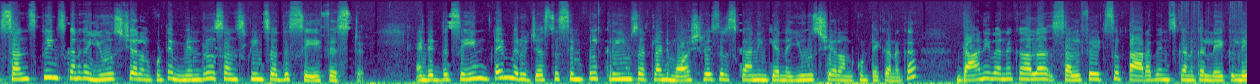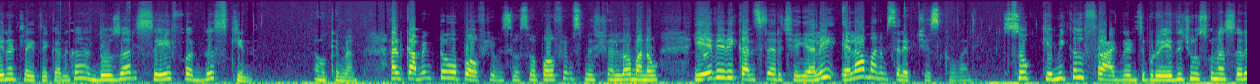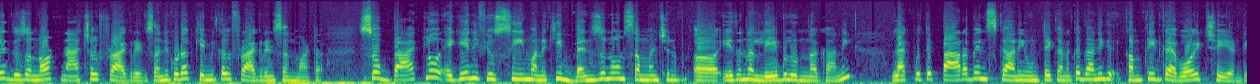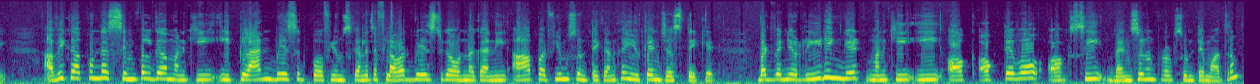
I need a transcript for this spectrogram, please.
సన్ స్క్రీన్స్ కనుక యూజ్ చేయాలనుకుంటే mineral sunscreens are the safest and at the same time మీరు జస్ట్ సింపుల్ క్రీమ్స్ అట్లాంటి మాయిశ్చరైజర్స్ కానీ ఇంకేమైనా యూజ్ చేయాలనుకుంటే కనుక దాని వెనకాల సల్ఫేట్స్ పారాబెన్స్ కనుక లేక లేనట్లయితే కనుక those are safe for the skin okay ma'am and coming to perfumes so perfumes మిషన్లో మనం ఏవేవి కన్సిడర్ చేయాలి ఎలా మనం సెలెక్ట్ చేసుకోవాలి? సో కెమికల్ ఫ్రాగ్రెన్స్ ఇప్పుడు ఏది చూసుకున్నా సరే this are not natural fragrance అని కూడా కెమికల్ ఫ్రాగ్రెన్స్ అన్నమాట. సో బ్యాక్లో అగైన్ ఇఫ్ యూ సీ మనకి బెంజనోన్ సంబంధించిన ఏదైనా లేబుల్ ఉన్నా కానీ లేకపోతే పారాబెన్స్ కానీ ఉంటే కనుక దాన్ని కంప్లీట్గా అవాయిడ్ చేయండి. అవి కాకుండా సింపుల్గా మనకి ఈ ప్లాంట్ బేస్డ్ పర్ఫ్యూమ్స్ కానీ లేకపోతే ఫ్లవర్ బేస్డ్గా ఉన్న కానీ ఆ పర్ఫ్యూమ్స్ ఉంటే కనుక you can just take it but when you're reading it మనకి ఈ ఆక్టెవో ఆక్సీ బెంజనోన్ ప్రొడక్ట్స్ ఉంటే మాత్రం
